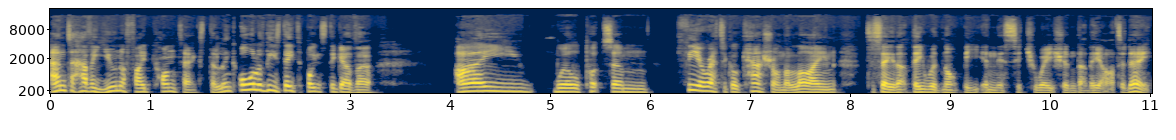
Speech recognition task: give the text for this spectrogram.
and to have a unified context to link all of these data points together, I will put some theoretical cash on the line to say that they would not be in this situation that they are today.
